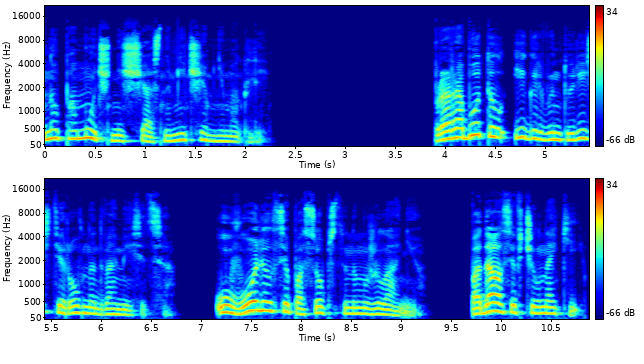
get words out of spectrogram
но помочь несчастным ничем не могли. Проработал Игорь в интуристе ровно два месяца. Уволился по собственному желанию. Подался в челноки.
